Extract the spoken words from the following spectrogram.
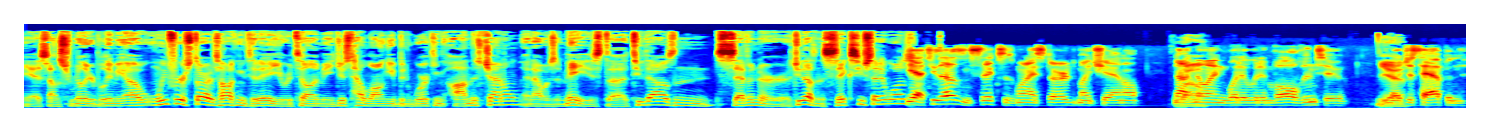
yeah, it sounds familiar. Believe me. Uh, when we first started talking today, you were telling me just how long you've been working on this channel, and I was amazed. Uh, 2007 or 2006, you said it was? Yeah, 2006 is when I started my channel, not wow. knowing what it would evolve into. Yeah, you know, it just happened.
